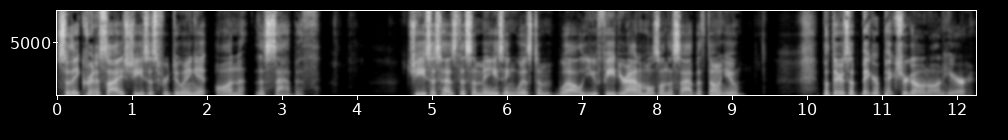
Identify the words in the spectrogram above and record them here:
So they criticize Jesus for doing it on the Sabbath. Jesus has this amazing wisdom. Well, you feed your animals on the Sabbath, don't you? But there's a bigger picture going on here,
